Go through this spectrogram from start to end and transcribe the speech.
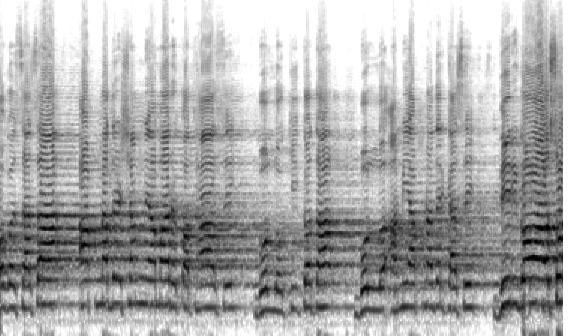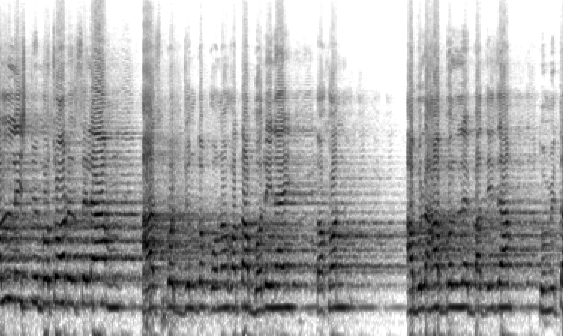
ওগো চাচা, আপনাদের সামনে আমার কথা আছে। বলল, কি কথা? বলল, আমি আপনাদের কাছে দীর্ঘ চল্লিশটি বছর ছিলাম, আজ পর্যন্ত কোনো কথা বলি নাই। তখন আবুল আহাব বললে, বাতিজা, তুমি তো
